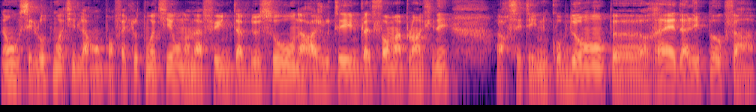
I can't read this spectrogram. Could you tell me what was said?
Non, c'est l'autre moitié de la rampe en fait. L'autre moitié, on en a fait une table de saut, on a rajouté une plateforme à plan incliné. Alors c'était une courbe de rampe euh, raide à l'époque. Enfin,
